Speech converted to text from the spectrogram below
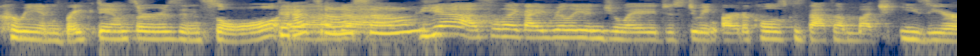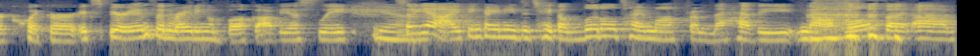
Korean breakdancers in Seoul. That's And, uh, awesome. yeah, so like I really enjoy just doing articles because that's a much easier, quicker experience than writing a book, obviously. Yeah. So yeah, I think I need to take a little time off from the heavy novel, but um,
